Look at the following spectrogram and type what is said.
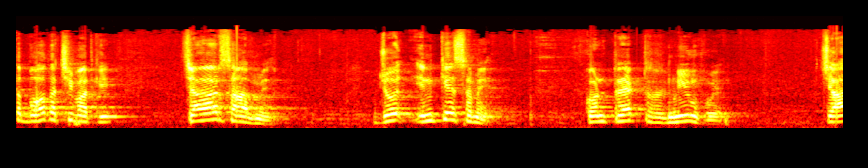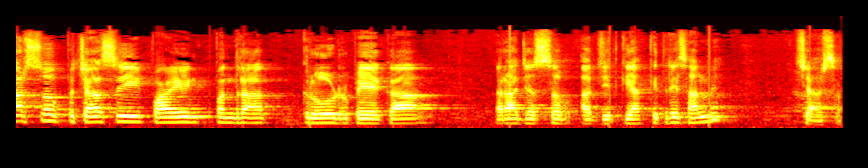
तो बहुत अच्छी बात की। चार साल में जो इनके समय कॉन्ट्रैक्ट रिन्यू हुए चार सौ पचासी पॉइंट पंद्रह करोड़ रुपए का राजस्व अर्जित किया कितने साल में? चार सौ।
